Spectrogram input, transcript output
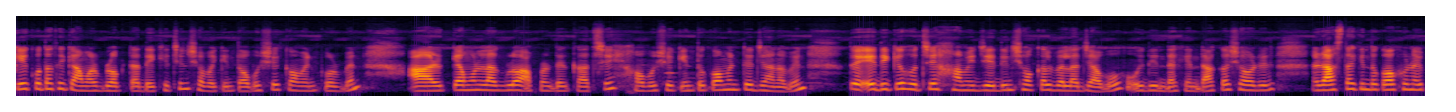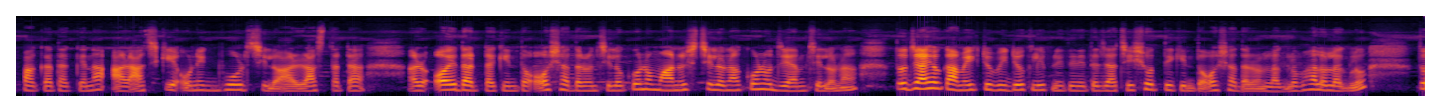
কে কোথা থেকে আমার ব্লগটা দেখেছেন সবাই কিন্তু অবশ্যই কমেন্ট করবেন। আর কেমন লাগল আপনাদের কাছে অবশ্যই কিন্তু কমেন্টে জানাবেন। তো এদিকে হচ্ছে আমি যেদিন সকালবেলা যাব ওই দিন দেখেন ঢাকা শহরের রাস্তা কিন্তু কখনোই পাকা থাকে না। আর আজকে অনেক ভোর ছিল আর রাস্তাটা আর ওয়েদারটা কিন্তু অসাধারণ ছিল। কোনো মানুষ ছিল না, কোনো জ্যাম ছিল না। তো যাই হোক, আমি একটু ভিডিও ক্লিপ নিতে নিতে যাচ্ছি। সত্যি কিন্তু অসাধারণ লাগল, ভালো লাগল। তো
